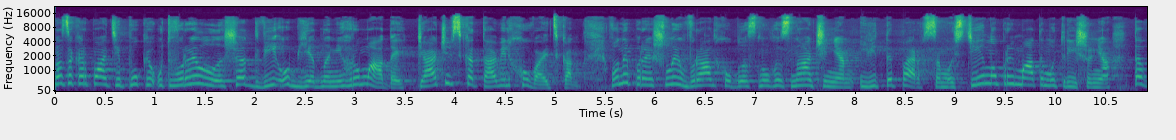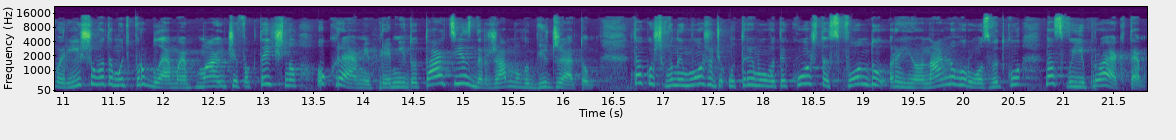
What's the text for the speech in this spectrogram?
На Закарпатті поки утворили лише дві об'єднані громади Тячівська та Вільховецька. Вони перейшли в ранг обласного значення і відтепер самостійно прийматимуть рішення та вирішуватимуть проблеми, маючи фактично окремі прямі дотації з державного бюджету. Також вони можуть отримувати кошти з фонду регіонального розвитку на свої проекти.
